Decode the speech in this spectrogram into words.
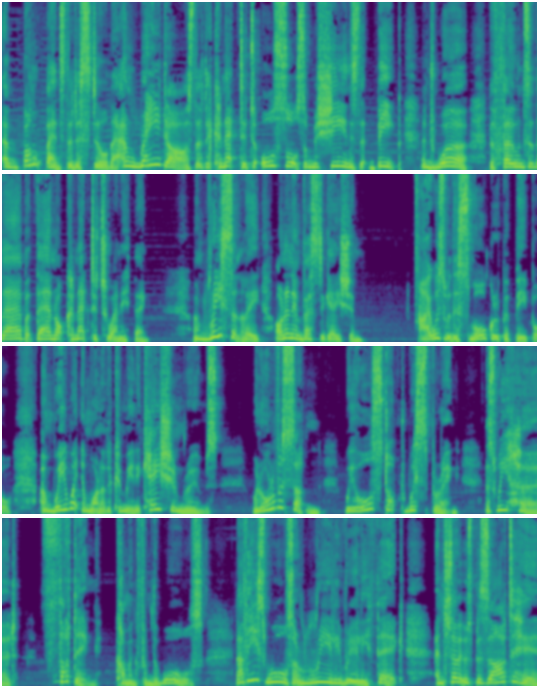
and bunk beds that are still there and radars that are connected to all sorts of machines that beep and whir. The phones are there, but they're not connected to anything. And recently on an investigation, I was with a small group of people and we were in one of the communication rooms when all of a sudden we all stopped whispering as we heard thudding coming from the walls. Now these walls are really, really thick. And so it was bizarre to hear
